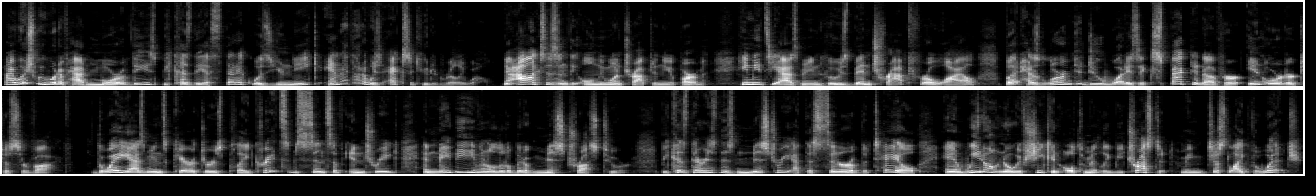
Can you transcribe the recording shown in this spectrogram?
And I wish we would have had more of these because the aesthetic was unique and I thought it was executed really well. Now, Alex isn't the only one trapped in the apartment. He meets Yasmin, who's been trapped for a while, but has learned to do what is expected of her in order to survive. The way Yasmin's character is played creates some sense of intrigue and maybe even a little bit of mistrust to her, because there is this mystery at the center of the tale, and we don't know if she can ultimately be trusted. I mean, just like the witch.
